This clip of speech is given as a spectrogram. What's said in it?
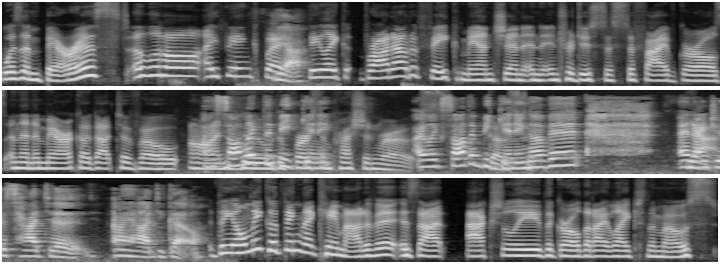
was embarrassed a little, I think, but Yeah. they like brought out a fake mansion and introduced us to five girls, and then America got to vote on I saw, who like, the the first impression wrote. I like saw the beginning of it and I just had to, I had to go. The only good thing that came out of it is that actually the girl that I liked the most,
